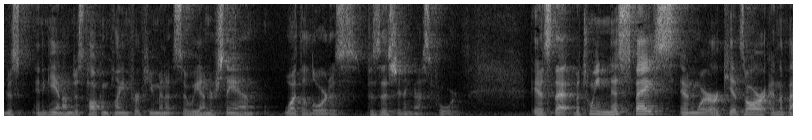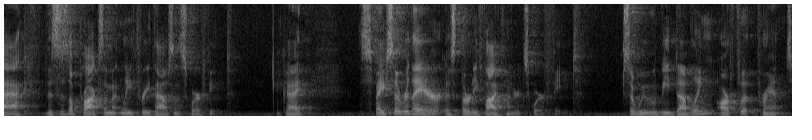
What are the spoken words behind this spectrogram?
just and again, I'm just talking plain for a few minutes so we understand what the Lord is positioning us for. Is that between this space and where our kids are in the back, this is approximately 3,000 square feet. Okay? Space over there is 3,500 square feet. So we would be doubling our footprint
